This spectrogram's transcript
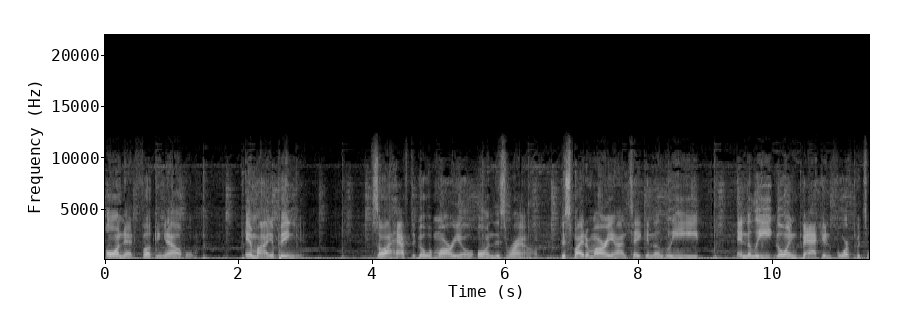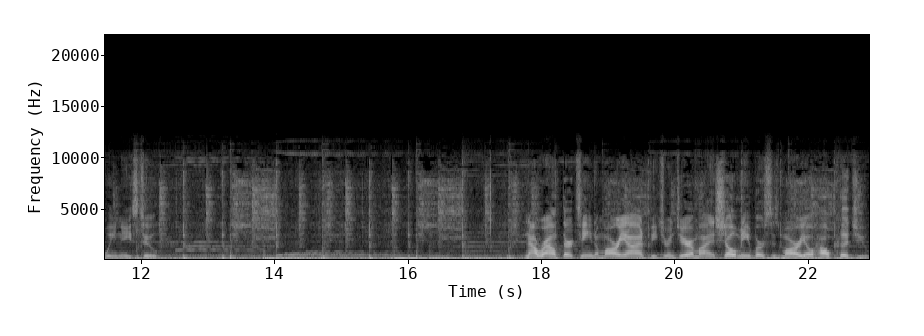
on that fucking album, in my opinion. So I have to go with Mario on this round. Despite Omarion taking the lead and the lead going back and forth between these two. Now, round 13, Omarion featuring Jeremih Show Me versus Mario How Could You?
